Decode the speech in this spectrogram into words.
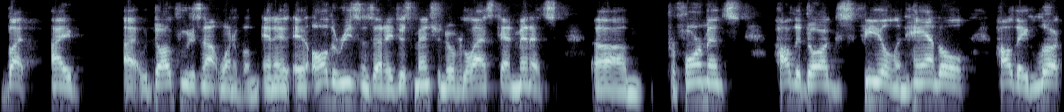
but I, I, dog food is not one of them. And, it, all the reasons that I just mentioned over the last 10 minutes, um, performance, how the dogs feel and handle, how they look,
